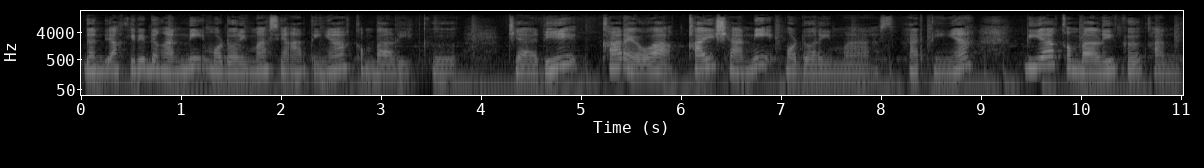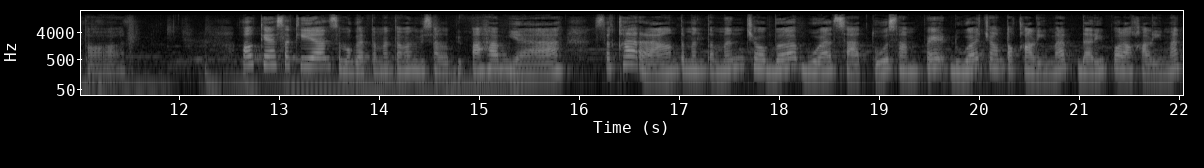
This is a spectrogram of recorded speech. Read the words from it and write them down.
dan diakhiri dengan ni modorimas yang artinya kembali ke. Jadi, karewa kaisha ni modorimas. Artinya, dia kembali ke kantor. Oke, sekian. Semoga teman-teman bisa lebih paham ya. Sekarang teman-teman coba buat 1 sampai 2 contoh kalimat dari pola kalimat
